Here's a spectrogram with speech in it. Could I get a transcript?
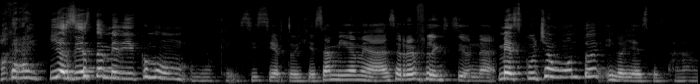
ah, caray. Y así hasta me di como un, y ok, sí es cierto. Dije, esa amiga me hace reflexionar. Me escucha un montón y luego ya después, ah.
